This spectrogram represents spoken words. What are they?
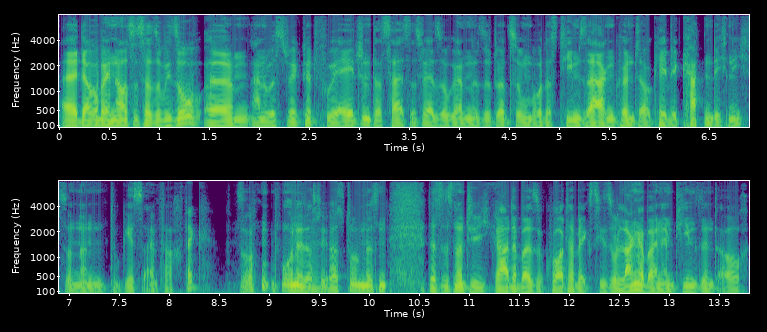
Äh, darüber hinaus ist er sowieso ähm, unrestricted free agent. Das heißt, es wäre sogar eine Situation, wo das Team sagen könnte, okay, wir cutten dich nicht, sondern du gehst einfach weg. So, ohne dass wir was tun müssen. Das ist natürlich gerade bei so Quarterbacks, die so lange bei einem Team sind, auch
